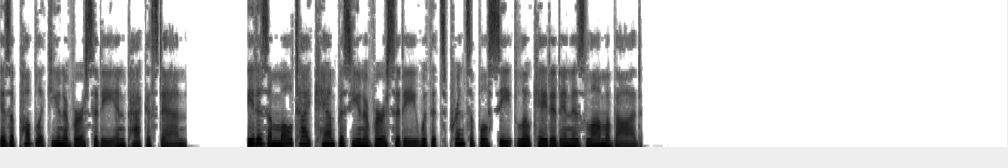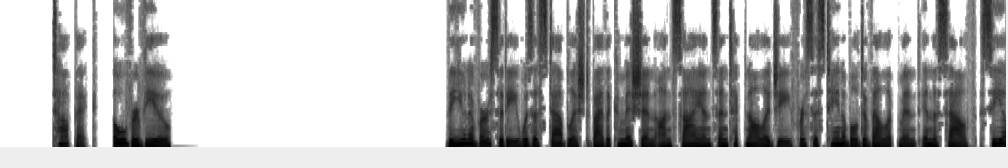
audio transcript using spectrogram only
is a public university in Pakistan. It is a multi-campus university with its principal seat located in Islamabad. Overview The university was established by the Commission on Science and Technology for Sustainable Development in the South in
